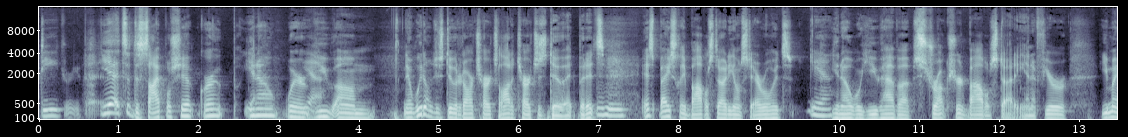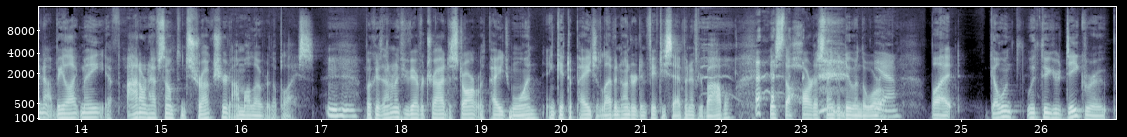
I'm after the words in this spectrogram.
D group is? Yeah, it's a discipleship group, you know, where Yeah. you um now we don't just do it at our church. A lot of churches do it, but it's it's basically Bible study on steroids. Yeah. You know, where you have a structured Bible study. And if you're you may not be like me, if I don't have something structured, I'm all over the place. Mm-hmm. Because I don't know if you've ever tried to start with page one and get to page eleven hundred and fifty seven of your Bible. it's the hardest thing to do in the world. Yeah. But going with through your D group,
